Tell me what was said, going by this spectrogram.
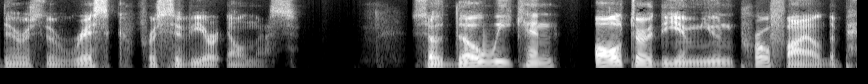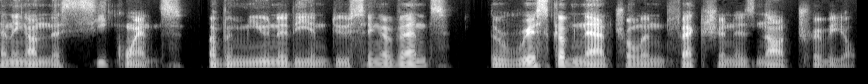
there's the risk for severe illness. So, though we can alter the immune profile depending on the sequence of immunity inducing events, the risk of natural infection is not trivial.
